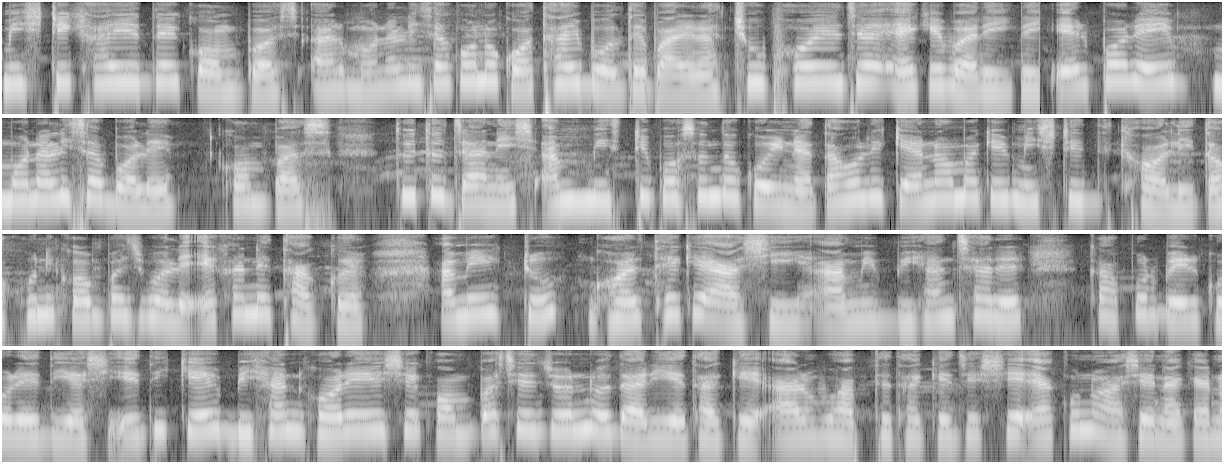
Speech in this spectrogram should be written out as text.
মিষ্টি খাইয়ে দেয় কম্পাস। আর মোনালিসা কোনো কথাই বলতে পারে না। চুপ হয়ে যায় একেবারেই। এরপরেই মোনালিসা বলে কম্পাস। তুই তো জানিস, আমি মিষ্টি পছন্দ করি না, তাহলে কেন আমাকে মিষ্টি খাওয়ালি? তখনই কম্পাস বলে, এখানে থাক, আমি একটু ঘর থেকে আসি, আমি বিহান স্যারের কাপড় বের করে দিয়ে আসি। এদিকে বিহান ঘরে এসে কম্পাসের জন্য দাঁড়িয়ে থাকে আর ভাবতে থাকে যে সে এখনও আসে না কেন।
